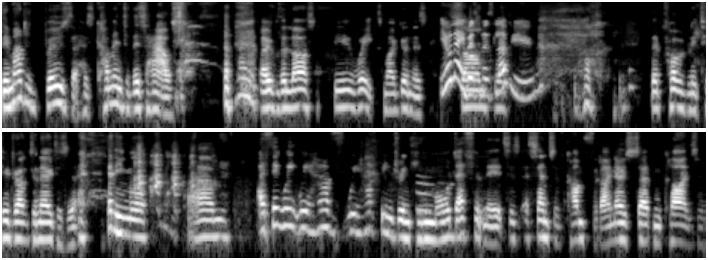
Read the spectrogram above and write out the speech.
the amount of booze that has come into this house. over the last few weeks. My goodness. Your neighbours must love you they're probably too drunk to notice it anymore. um, I think we, we have we have been drinking more. Definitely, it's a, a sense of comfort. I know certain clients have,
